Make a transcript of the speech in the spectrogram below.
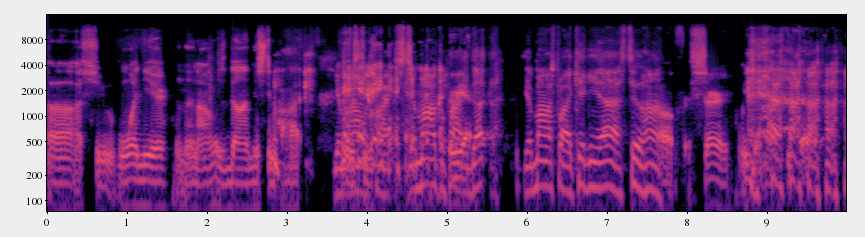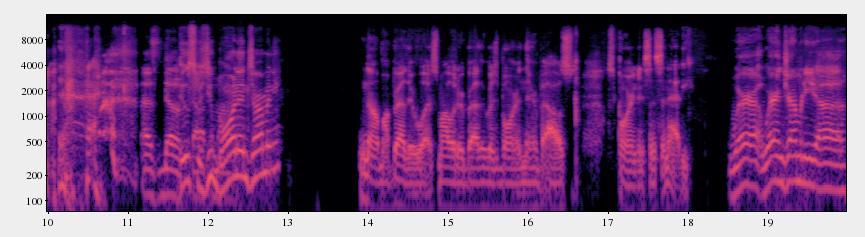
Uh, shoot, one year and then I was done. It's too hot. Your mom, could probably, your mom could probably, Yeah. your mom's probably kicking your ass too, huh? Oh, for sure. We could not keep that. That's dope. Deuce, was to you mom. born in Germany? No, my brother was. My older brother was born there, but I was was born in Cincinnati. Where, where in Germany? Uh,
